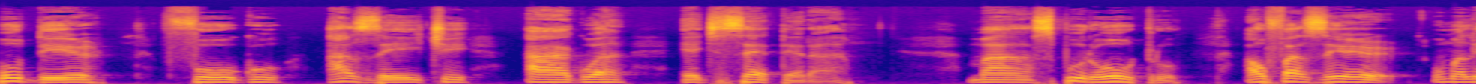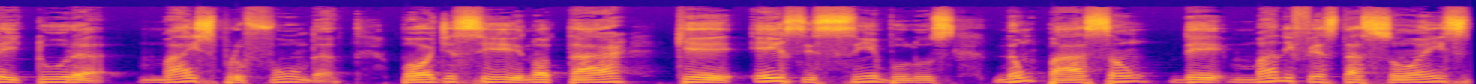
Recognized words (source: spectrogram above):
poder, fogo, azeite, água, etc. Mas, por outro, ao fazer uma leitura mais profunda, pode-se notar que esses símbolos não passam de manifestações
